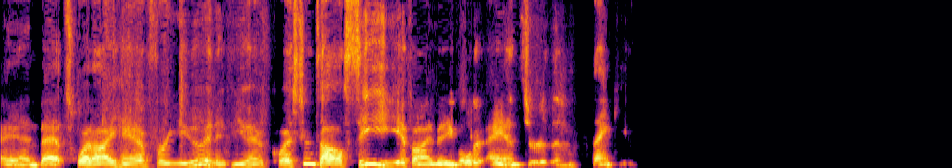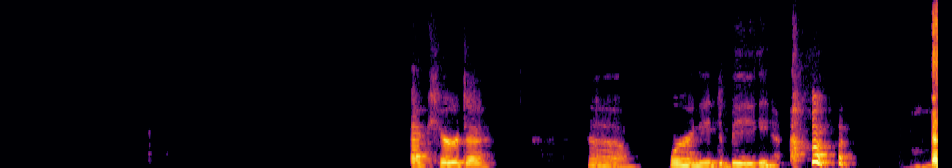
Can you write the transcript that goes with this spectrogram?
And that's what I have for you. And if you have questions, I'll see if I'm able to answer them. Thank you. Back here to uh, where I need to be.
